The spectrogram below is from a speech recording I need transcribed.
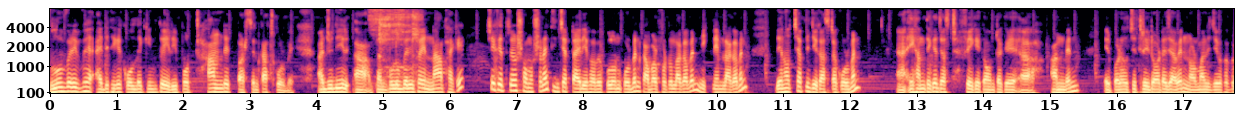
ব্লু ভেরিফাই আইডি থেকে করলে কিন্তু এই রিপোর্ট হান্ড্রেড পার্সেন্ট কাজ করবে। আর যদি আপনার ব্লু ভেরিফাই না থাকে, সেক্ষেত্রেও সমস্যা নেই। তিন চারটা আইডি এভাবে ক্লোন করবেন কাভার ফটো লাগাবেন নিক নেম লাগাবেন। দেন হচ্ছে আপনি যে কাজটা করবেন এখান থেকে জাস্ট ফেক অ্যাকাউন্টটাকে আনবেন। এরপরে হচ্ছে থ্রি ডটে যাবেন। নর্মালি যেভাবে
